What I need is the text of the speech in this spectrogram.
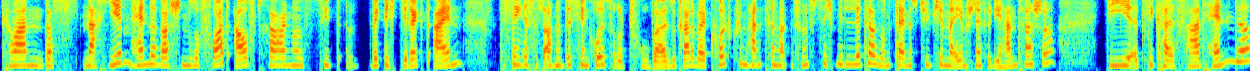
kann man das nach jedem Händewaschen sofort auftragen und es zieht wirklich direkt ein. Deswegen ist das auch eine bisschen größere Tube. Also gerade bei Cold Cream Handcreme hat 50 Milliliter, so ein kleines Tübchen mal eben schnell für die Handtasche. Die Zicalfat Hände,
